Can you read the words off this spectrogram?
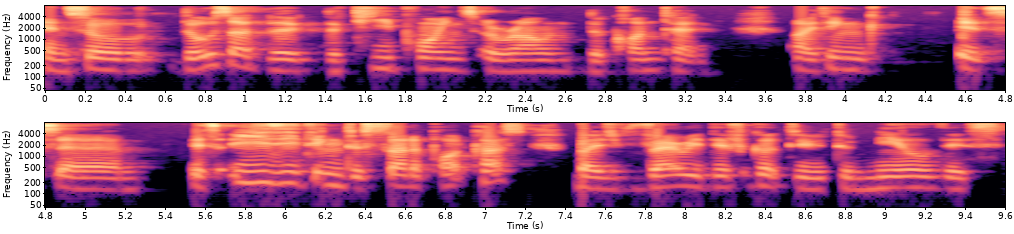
And so those are the, the key points around the content. I think it's uh, it's easy thing to start a podcast, but it's very difficult to, to nail this.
